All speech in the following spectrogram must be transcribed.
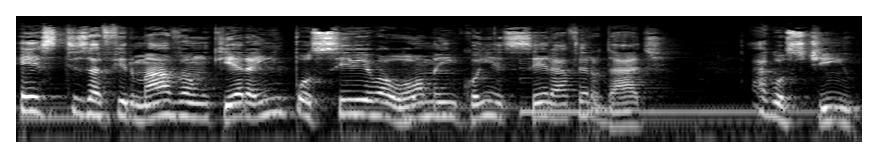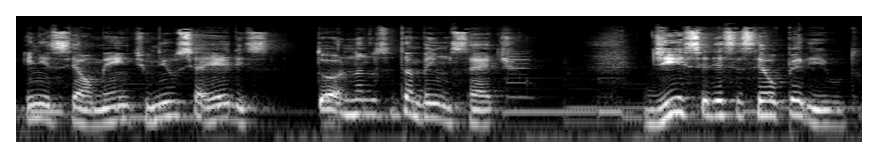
Estes afirmavam que era impossível ao homem conhecer a verdade. Agostinho, inicialmente, uniu-se a eles, tornando-se também um cético. Disse desse seu período:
